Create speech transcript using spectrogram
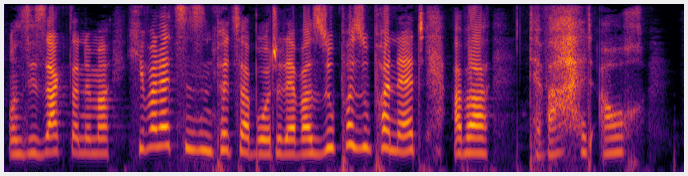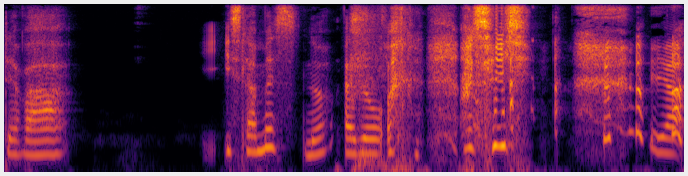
Und sie sagt dann immer, hier war letztens ein Pizzabote, der war super, super nett, aber der war halt auch, der war Islamist, ne? Also, also ich. ja.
